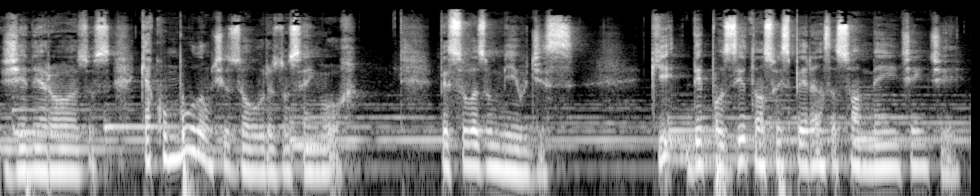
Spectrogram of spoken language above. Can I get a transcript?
generosos, que acumulam tesouros no Senhor, pessoas humildes que depositam a sua esperança somente em Ti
